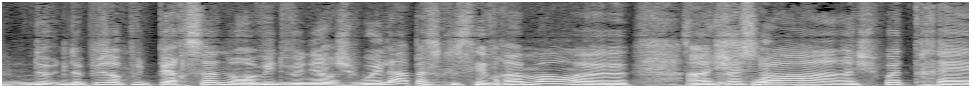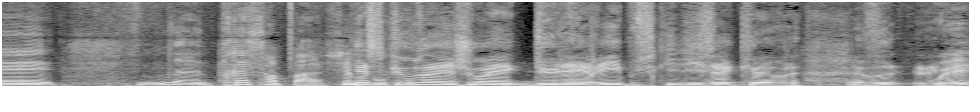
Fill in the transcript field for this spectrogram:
de, de plus en plus de personnes ont envie de venir jouer là parce que c'est vraiment euh, un très choix, charmant. un choix très très sympa. J'aime Qu'est-ce que beaucoup. vous avez joué avec Duléry, puisqu'il disait que... euh, vous- Oui,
